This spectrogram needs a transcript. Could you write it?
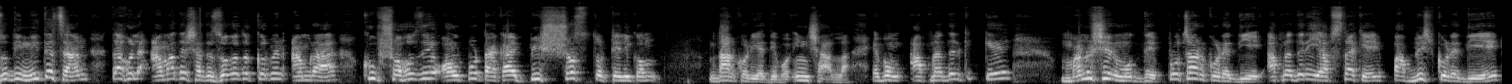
যদি নিতে চান, তাহলে আমাদের সাথে যোগাযোগ করবেন। আমরা খুব সহজে অল্প টাকায় বিশ্বস্ত টেলিকম দাঁড় করিয়ে দেব, ইনশাআল্লাহ। এবং আপনাদেরকে মানুষের মধ্যে প্রচার করে দিয়ে, আপনাদের এই অ্যাপসটাকে পাবলিশ করে দিয়ে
